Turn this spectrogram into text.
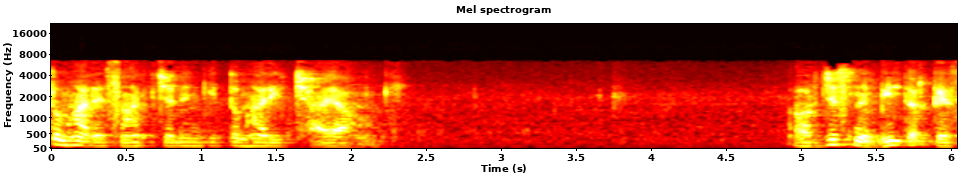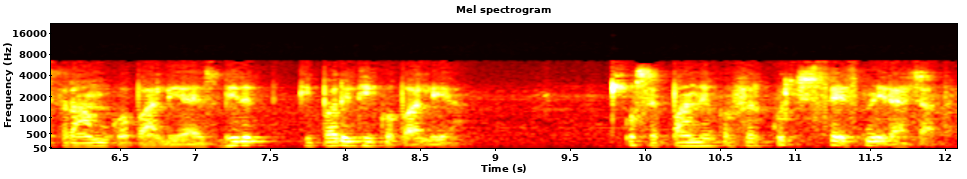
तुम्हारे साथ चलेंगी, तुम्हारी छाया होंगी। और जिसने भीतर के इस राम को पा लिया, इस भीरत की परिधि को पा लिया, उसे पाने को फिर कुछ शेष नहीं रह जाता।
